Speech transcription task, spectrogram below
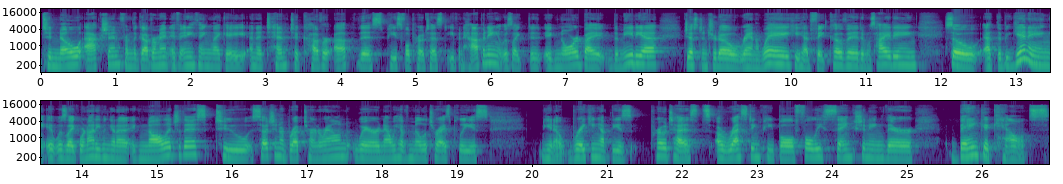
to no action from the government. If anything like a an attempt to cover up this peaceful protest even happening it was like ignored by the media. Justin Trudeau ran away. He had fake covid and was hiding. So at the beginning it was like we're not even going to acknowledge this to such an abrupt turnaround where now we have militarized police you know breaking up these protests arresting people fully sanctioning their bank accounts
